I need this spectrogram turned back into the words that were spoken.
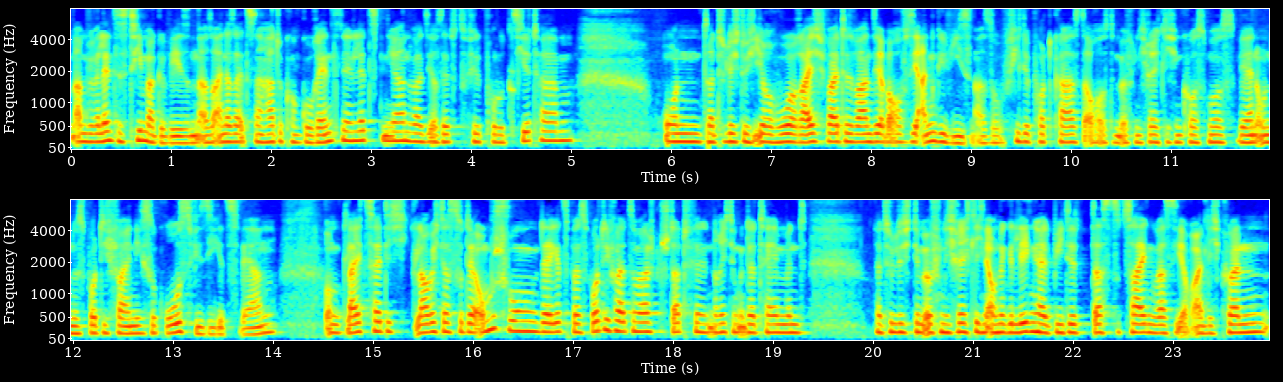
ambivalentes Thema gewesen. Also einerseits eine harte Konkurrenz in den letzten Jahren, weil sie auch selbst zu viel produziert haben. Und natürlich durch ihre hohe Reichweite waren sie aber auch auf sie angewiesen. Also viele Podcasts, auch aus dem öffentlich-rechtlichen Kosmos, wären ohne Spotify nicht so groß, wie sie jetzt wären. Und gleichzeitig glaube ich, dass so der Umschwung, der jetzt bei Spotify zum Beispiel stattfindet in Richtung Entertainment, natürlich dem Öffentlich-Rechtlichen auch eine Gelegenheit bietet, das zu zeigen, was sie auch eigentlich können,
